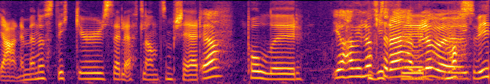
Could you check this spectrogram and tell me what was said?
Gjerne med noen stickers eller et eller annet som skjer. Poller, ja, har vi lov til det? Har vi lov å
